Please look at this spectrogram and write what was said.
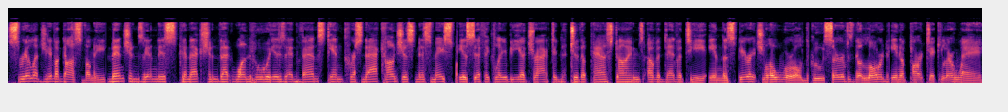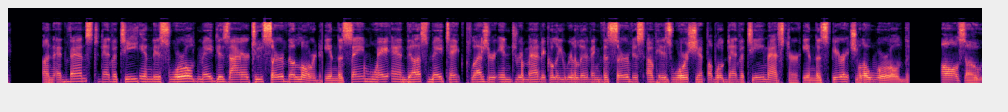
Srila Jiva Goswami mentions in this connection that one who is advanced in Krishna consciousness may specifically be attracted to the pastimes of a devotee in the spiritual world who serves the Lord in a particular way. An advanced devotee in this world may desire to serve the Lord in the same way and thus may take pleasure in dramatically reliving the service of his worshipable devotee master in the spiritual world. Also,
